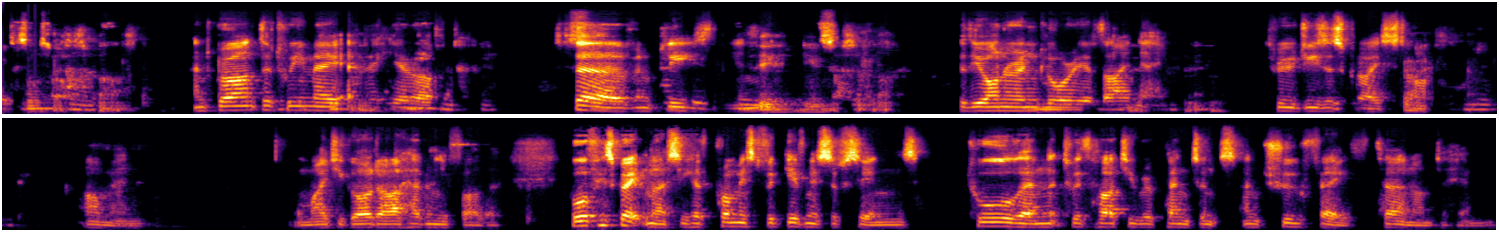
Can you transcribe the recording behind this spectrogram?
our sins, sins and grant that we may ever hereafter serve and please thee in the the newness of life. To the honour and glory of thy name, through Jesus Christ. our Christ. Amen. Almighty God, our Heavenly Father, who of his great mercy hath promised forgiveness of sins to all them that with hearty repentance and true faith turn unto him,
